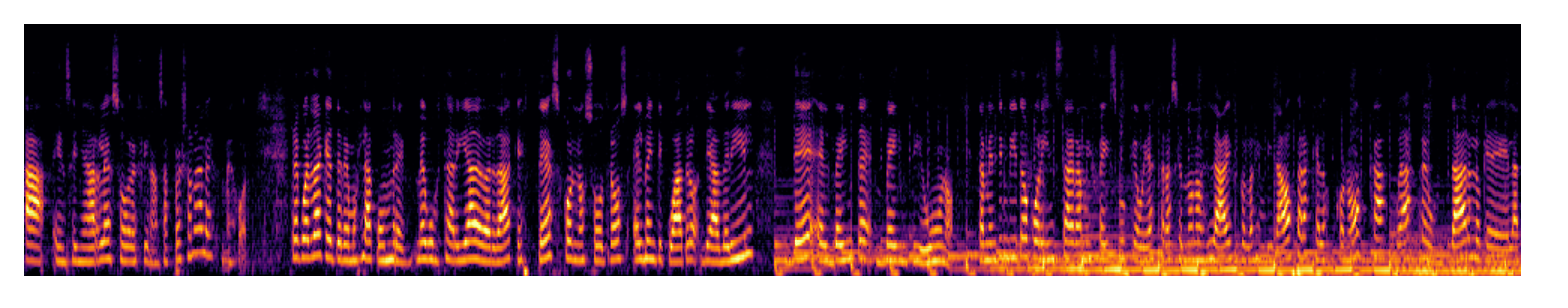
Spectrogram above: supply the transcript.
a enseñarles sobre finanzas personales, mejor. Recuerda que tenemos la cumbre. Me gustaría de verdad que estés con nosotros el 24 de abril del 2021. También te invito por Instagram y Facebook que voy a estar haciendo unos live con los invitados para que los conozcas, puedas preguntar lo que las,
